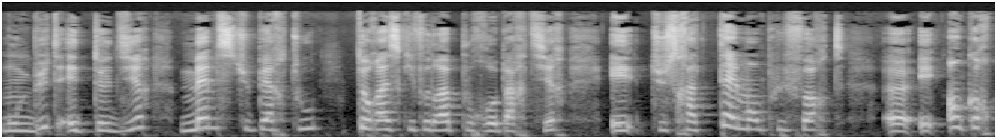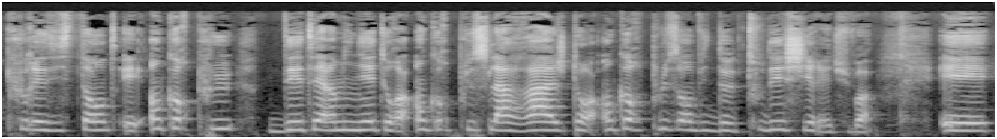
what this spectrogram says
Mon but est de te dire, même si tu perds tout, tu auras ce qu'il faudra pour repartir et tu seras tellement plus forte euh, et encore plus résistante et encore plus déterminée, tu auras encore plus la rage, tu auras encore plus envie de tout déchirer, tu vois. Et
